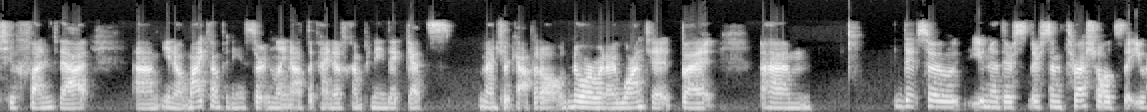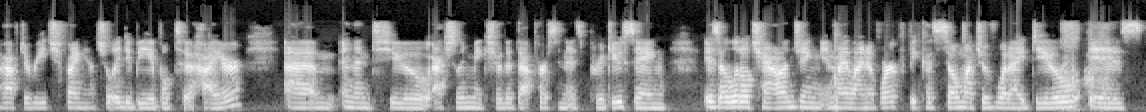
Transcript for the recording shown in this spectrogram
to fund that. Um, you know my company is certainly not the kind of company that gets venture capital nor would i want it but um, th- so you know there's there's some thresholds that you have to reach financially to be able to hire um, and then to actually make sure that that person is producing is a little challenging in my line of work because so much of what i do is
